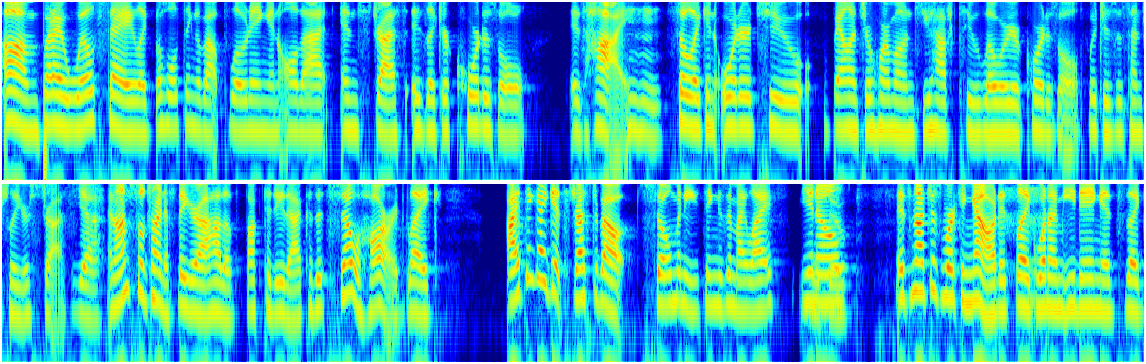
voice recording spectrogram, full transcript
Um but I will say like the whole thing about bloating and all that and stress is like your cortisol is high. Mm-hmm. So like in order to balance your hormones, you have to lower your cortisol, which is essentially your stress. Yeah. And I'm still trying to figure out how the fuck to do that cuz it's so hard. Like I think I get stressed about so many things in my life, you Me know. too. It's not just working out. It's like what I'm eating. It's like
